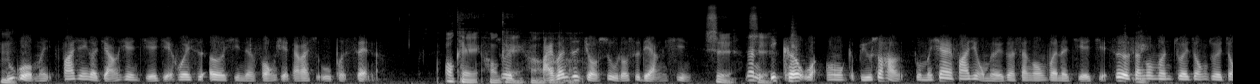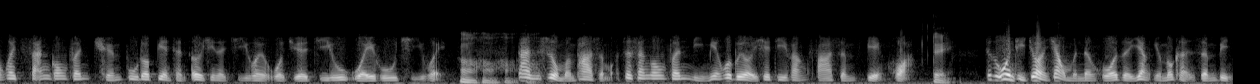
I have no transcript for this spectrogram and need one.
如果我们发现一个甲状腺结节会是恶性的风险，大概是五 percent 啊。OK，OK，百分之九十五都是良性。是，那你一颗我我比如说好，我们现在发现我们有一个三公分的结节，这个三公分追踪追踪会三公分全部都变成恶性的机会，我觉得几乎微乎其微。哦，好好。但是我们怕什么？这三公分里面会不会有一些地方发生变化？对，这个问题就很像我们人活着一样，有没有可能生病？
